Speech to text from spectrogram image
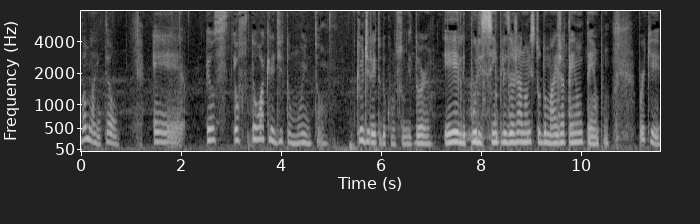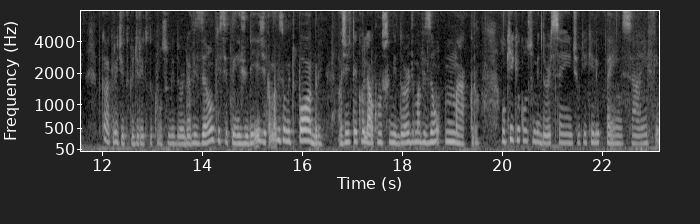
Vamos lá, então. É, eu, eu, eu acredito muito que o direito do consumidor, ele, puro e simples, eu já não estudo mais, já tem um tempo. Por quê? Porque eu acredito que o direito do consumidor, da visão que se tem jurídica, é uma visão muito pobre. A gente tem que olhar o consumidor de uma visão macro. O que, que o consumidor sente, o que, que ele pensa, enfim.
